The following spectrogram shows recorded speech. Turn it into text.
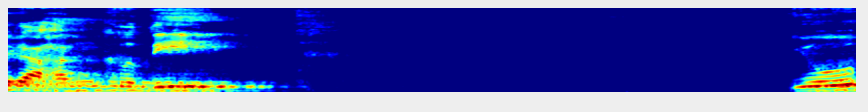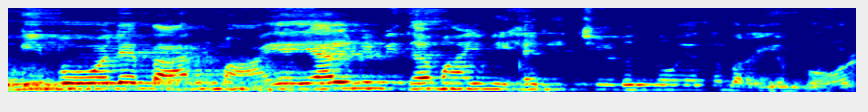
ഒരു അഹങ്കൃതി യോഗി പോലെ താൻ മായയാൽ വിവിധമായി വിഹരിച്ചിടുന്നു എന്ന് പറയുമ്പോൾ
